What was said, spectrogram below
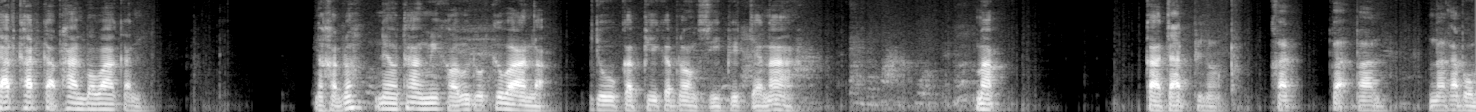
จัดคัดกะผ่านบ่ว่ากันนะครับเนาะแนวทางมีขามีดุดคือวานล่ะ อยู่กับพี่กับน้องสีพิจารณามักกะจัดพี่น้องคัดกะผ่านนะครับผม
